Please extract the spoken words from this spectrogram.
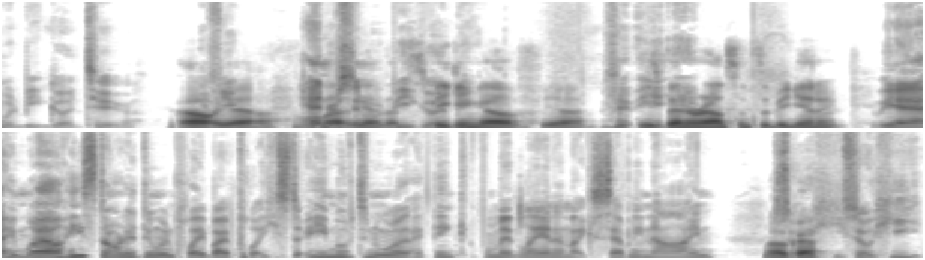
would be good too. Oh yeah, well, Henderson that, yeah, would be good. Speaking of, yeah, he's been around since the beginning. Yeah, well, he started doing play by play. He st- he moved to New I think from Atlanta in like '79. Okay. So he, so he,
